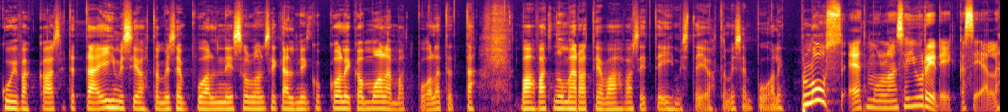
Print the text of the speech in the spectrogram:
kuivakkaa sitten tämä ihmisjohtamisen puoli, niin sulla on sikäli niin kuin kolikon molemmat puolet, että vahvat numerot ja vahva sitten ihmisten johtamisen puoli. Plus, että mulla on se juridiikka siellä.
